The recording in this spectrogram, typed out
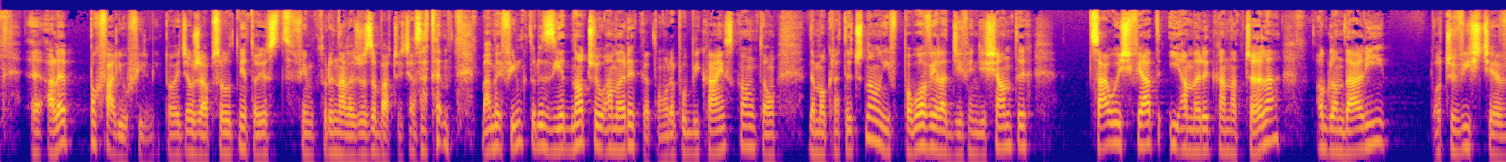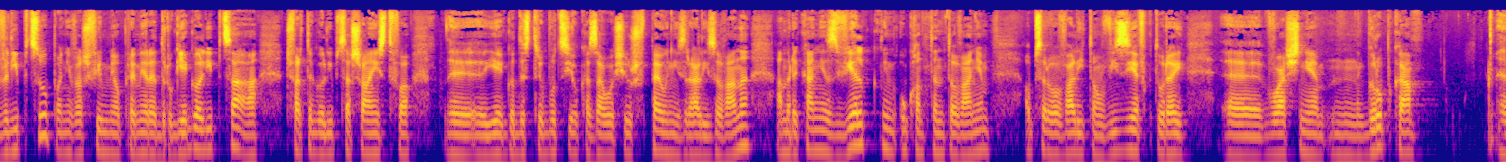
ale pochwalił film i powiedział, że absolutnie to jest film, który należy zobaczyć. A zatem mamy film, który zjednoczył Amerykę, tą republikańską, tą demokratyczną i w połowie lat 90 cały świat i Ameryka na czele oglądali oczywiście w lipcu, ponieważ film miał premierę 2 lipca, a 4 lipca szaleństwo y, jego dystrybucji okazało się już w pełni zrealizowane. Amerykanie z wielkim ukontentowaniem obserwowali tą wizję, w której y, właśnie mm, grupka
